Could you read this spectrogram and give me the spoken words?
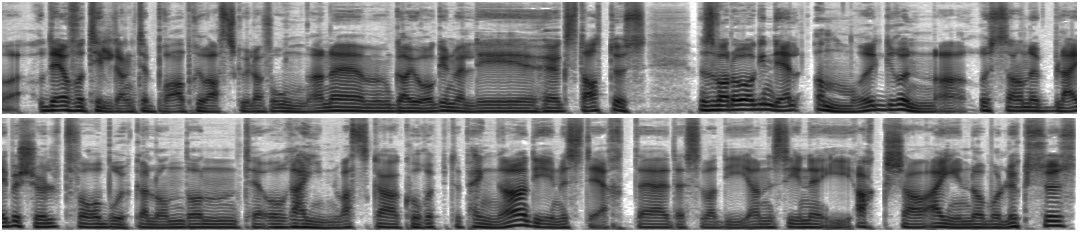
og Det å få tilgang til bra privatskoler for ungene ga jo òg en veldig høy status. Men så var det òg en del andre grunner. Russerne ble beskyldt for å bruke London til å reinvaske korrupte penger. De investerte disse verdiene sine i aksjer, eiendom og luksus,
